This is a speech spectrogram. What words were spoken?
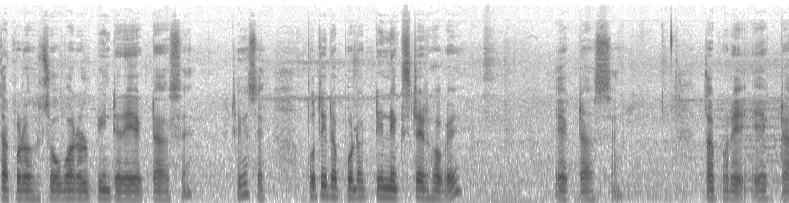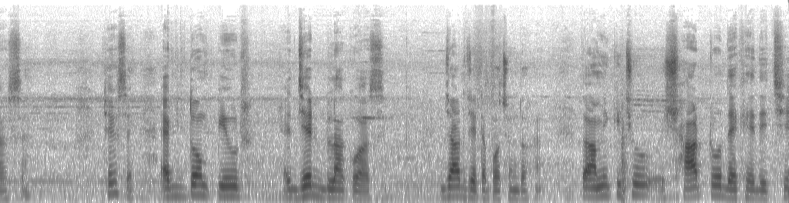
তারপরে হচ্ছে ওভারঅল প্রিন্টের এই একটা আছে। ঠিক আছে? প্রতিটা প্রোডাক্টই নেক্সটের হবে। একটা আছে, তারপরে একটা আছে, ঠিক আছে? একদম পিওর জেড ব্ল্যাকও আছে, যার যেটা পছন্দ হয়। তো আমি কিছু শার্টও দেখিয়ে দিচ্ছি।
